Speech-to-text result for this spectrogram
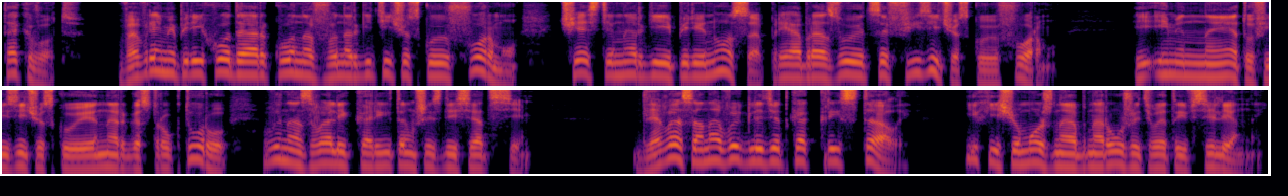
Так вот, во время перехода арконов в энергетическую форму часть энергии переноса преобразуется в физическую форму. И именно эту физическую энергоструктуру вы назвали коритом 67. Для вас она выглядит как кристаллы. Их еще можно обнаружить в этой вселенной.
